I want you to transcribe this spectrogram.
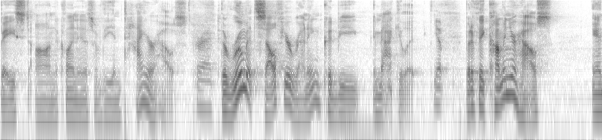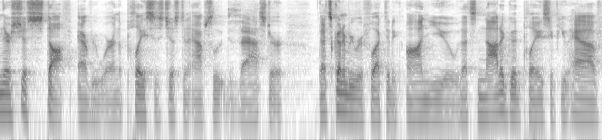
based on the cleanliness of the entire house. Correct. The room itself you're renting could be immaculate. Yep. But if they come in your house and there's just stuff everywhere and the place is just an absolute disaster, that's going to be reflected on you. That's not a good place if you have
